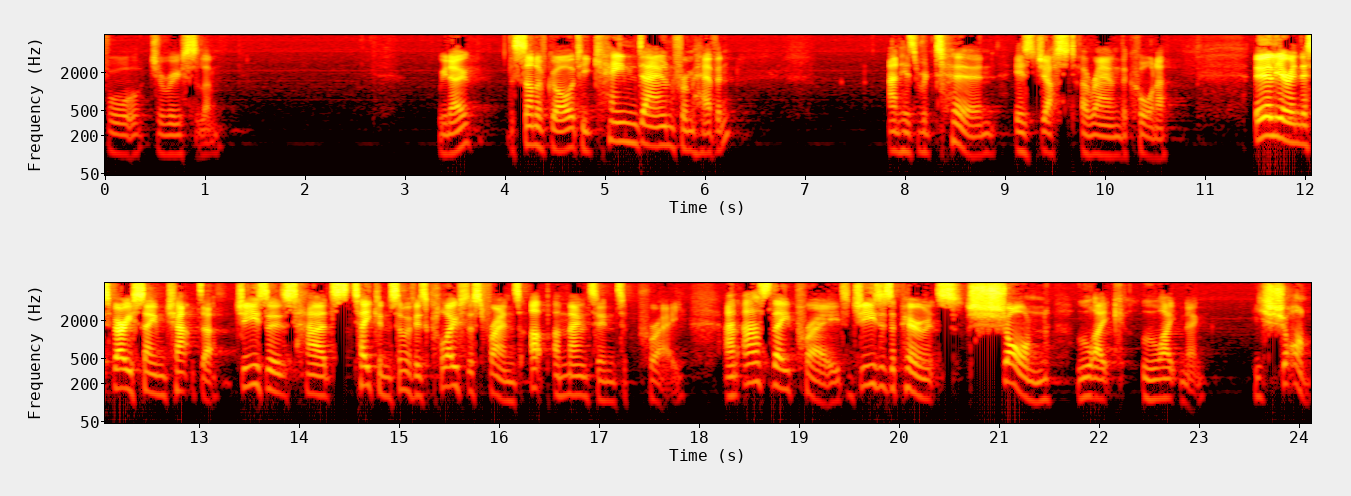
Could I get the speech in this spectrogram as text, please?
for Jerusalem. We know the Son of God, he came down from heaven. and his return is just around the corner. Earlier in this very same chapter, Jesus had taken some of his closest friends up a mountain to pray. And as they prayed, Jesus' appearance shone like lightning. He shone.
